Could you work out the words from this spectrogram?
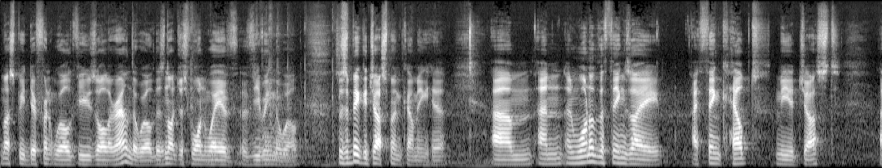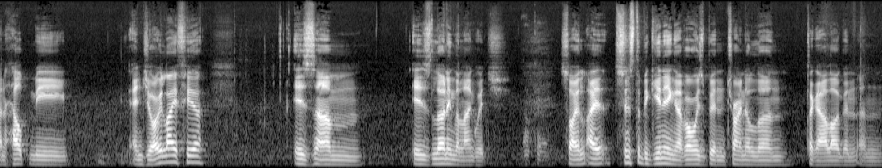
must be different worldviews all around the world. There's not just one way of, of viewing the world. So there's a big adjustment coming here. Um, and, and one of the things I, I think helped me adjust and helped me enjoy life here is, um, is learning the language. So I, I, since the beginning, I've always been trying to learn Tagalog, and, and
